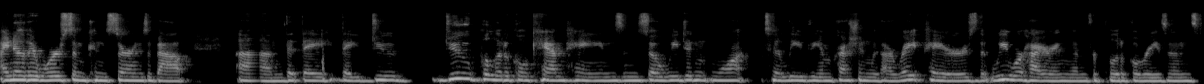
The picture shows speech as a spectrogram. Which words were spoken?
I know there were some concerns about um, that they they do do political campaigns. And so we didn't want to leave the impression with our ratepayers that we were hiring them for political reasons.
